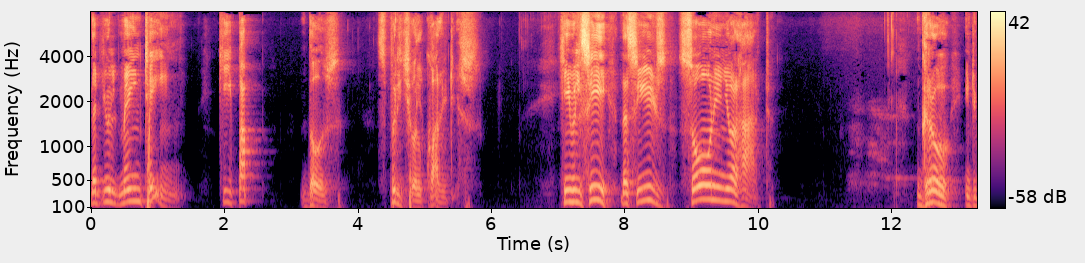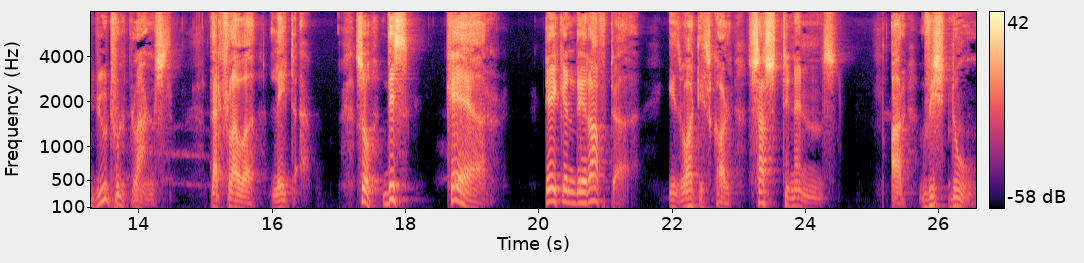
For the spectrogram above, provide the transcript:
that you will maintain, keep up those spiritual qualities. He will see the seeds sown in your heart grow into beautiful plants that flower later. So, this care taken thereafter is what is called sustenance or Vishnu.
